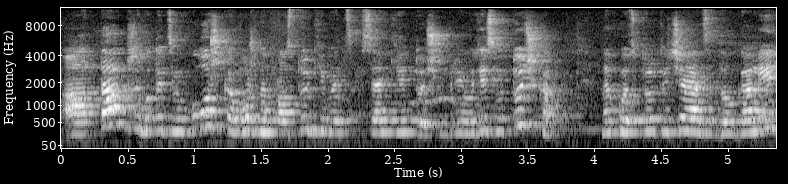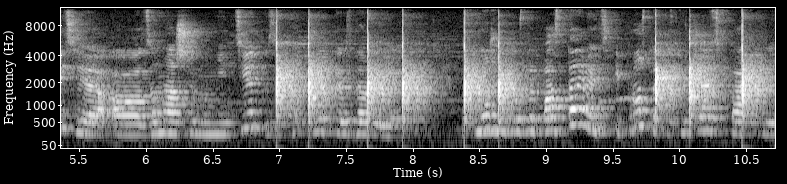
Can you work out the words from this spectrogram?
А также вот этим колышком можно простукивать всякие точки. Например, вот здесь вот точка находится, которая отвечает за долголетие, а, за наш иммунитет, за крепкое здоровье. Можно просто поставить и просто постучать по этой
